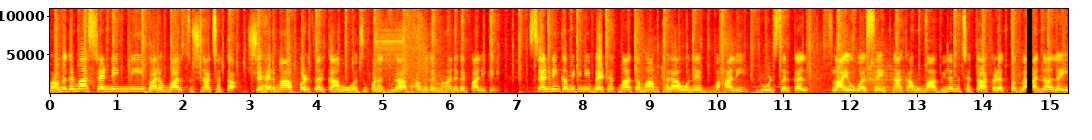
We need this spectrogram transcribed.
ભાવનગરમાં સ્ટેન્ડિંગની વારંવાર સૂચના છતાં શહેરમાં પડતર કામો હજુ પણ અધૂરા ભાવનગર મહાનગરપાલિકાની. સ્ટેન્ડિંગ કમિટીની બેઠકમાં તમામ ઠરાવોને બહાલી, રોડ સર્કલ ફ્લાયઓવર સહિતના કામોમાં વિલંબ છતાં કડક પગલાં ન લઈ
